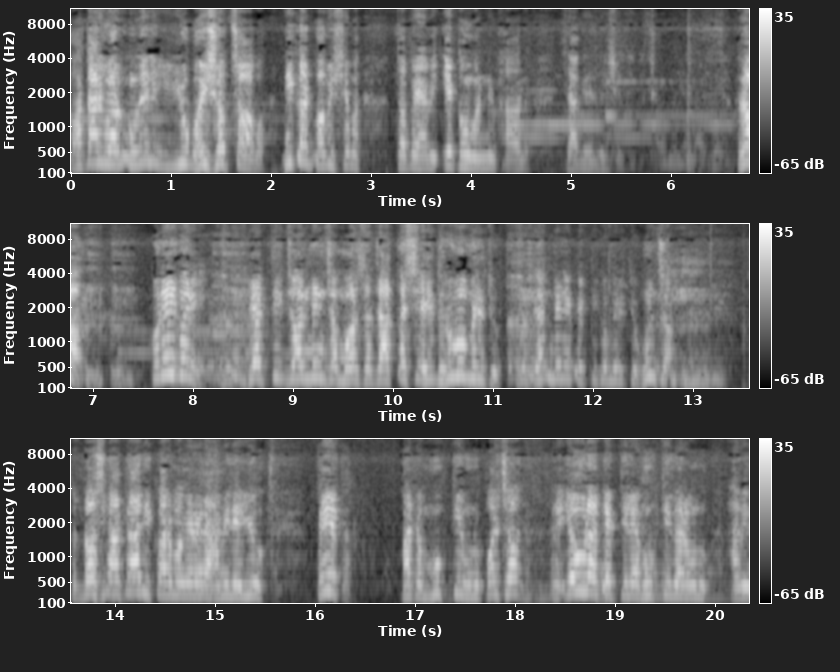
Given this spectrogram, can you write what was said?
हतार गर्नु हुँदैन। यो भइसक्छ अब। निकट भविष्यमा तपाईँ हामी एक हौँ भन्ने भावना जागृत भइसकेको छ। र कुनै पनि व्यक्ति जन्मिन्छ मर्छ जाता शहीद रुम मृत्यु जन्मिने व्यक्तिको मृत्यु हुन्छ। त दस यात्रादि कर्म गरेर हामीले यो प्रेतबाट मुक्ति हुनुपर्छ र एउटा व्यक्तिलाई मुक्ति गराउनु हामी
